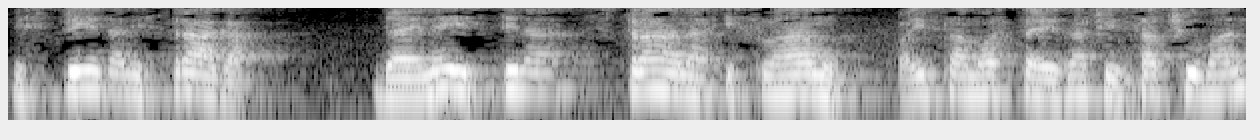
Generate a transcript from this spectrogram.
isprijedan iz straga da je neistina strana islamu pa islam ostaje znači sačuvan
